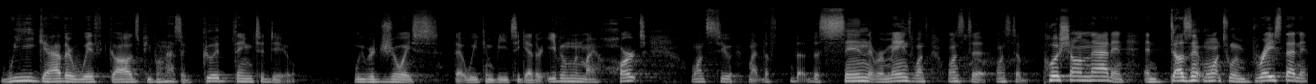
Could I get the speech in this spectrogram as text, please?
We gather with God's people, and that's a good thing to do. We rejoice that we can be together, even when my heart wants to, my, the, the, the, sin that remains wants, wants, to, wants to push on that and, and doesn't want to embrace that. And,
